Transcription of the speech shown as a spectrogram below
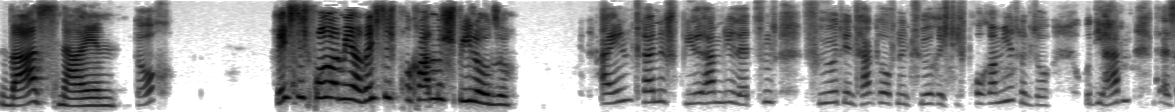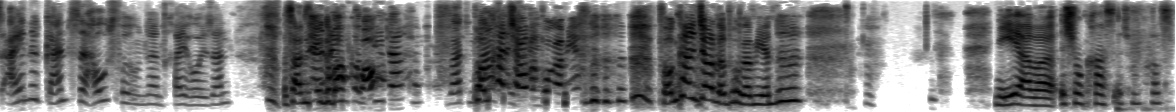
Was? Nein. Doch. Richtig programmieren, richtig Programme, Spiele und so. ein kleines Spiel haben die letztens für den Tag der offenen Tür richtig programmiert und so. Und die haben das eine ganze Haus von unseren drei Häusern. Was haben sie denn gemacht? Pong? Computer. Pong kann ich auch noch programmieren. Pong kann ich auch noch programmieren. Nee, aber ist schon krass, ist schon krass.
